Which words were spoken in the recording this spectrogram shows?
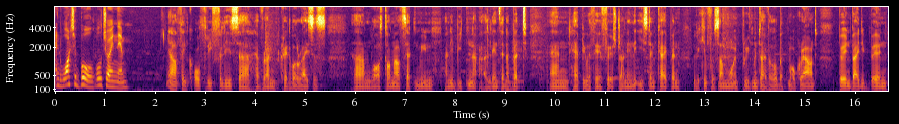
and What a Ball will join them. Yeah, I think all three fillies uh, have run credible races. Um, last time out, Saturn Moon only beaten a length and a bit, and happy with her first run in the Eastern Cape, and looking for some more improvement over a little bit more ground. Burn Baby Burn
